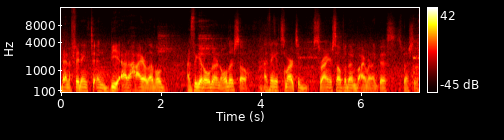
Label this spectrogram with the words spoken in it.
benefiting to, and be at a higher level as they get older and older. So I think it's smart to surround yourself with an environment like this, especially.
